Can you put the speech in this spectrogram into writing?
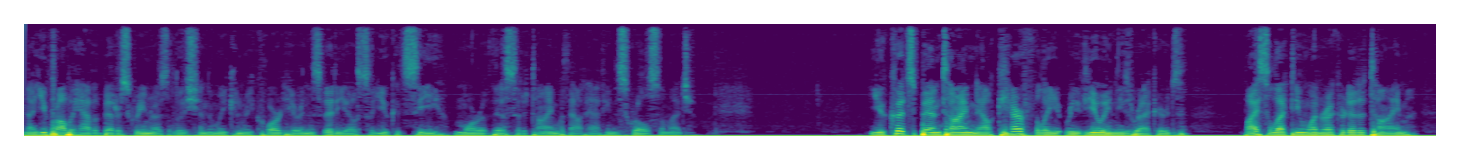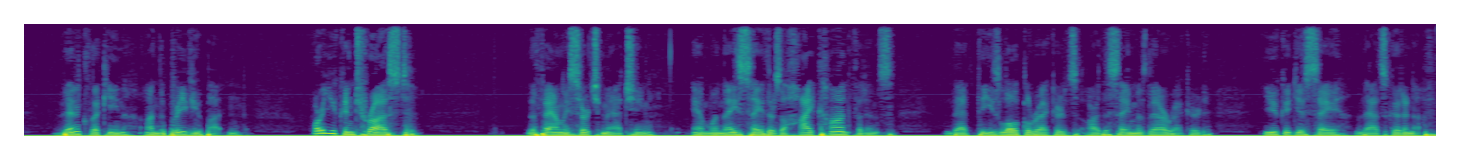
Now you probably have a better screen resolution than we can record here in this video, so you could see more of this at a time without having to scroll so much. You could spend time now carefully reviewing these records by selecting one record at a time, then clicking on the preview button. Or you can trust the family search matching, and when they say there's a high confidence that these local records are the same as their record, you could just say that's good enough.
